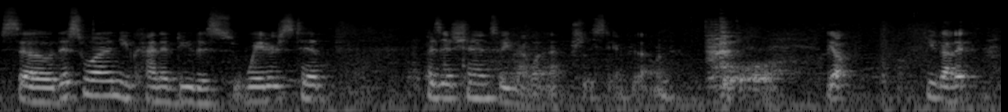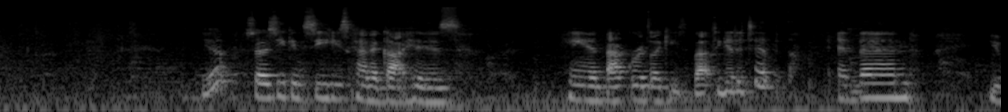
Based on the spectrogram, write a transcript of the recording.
So this one, you kind of do this waiter's tip position. So you might want to actually stand for that one. Yep, you got it. Yep, so as you can see, he's kind of got his hand backwards like he's about to get a tip. And then you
